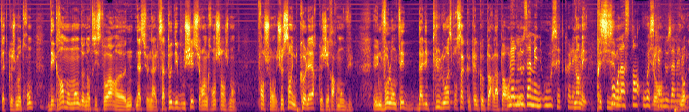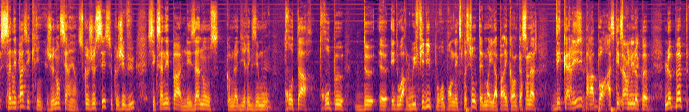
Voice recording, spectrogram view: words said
peut-être que je me trompe, des grands moments de notre histoire euh, nationale. Ça peut déboucher sur un grand changement. Franchement, je sens une colère que j'ai rarement vue. Une volonté d'aller plus loin. C'est pour ça que quelque part la parole. Mais elle nous amène où cette colère? Non, mais précisément. Pour l'instant, où est-ce qu'elle nous amène Ça n'est pas écrit. Je n'en sais rien. Ce que je sais, ce que j'ai vu, c'est que ça n'est pas les annonces, comme l'a dit Eric Zemmour, mm. Trop tard, trop peu de euh, Édouard Louis-Philippe, pour reprendre l'expression, tellement il apparaît comme un personnage décalé par rapport à ce qu'exprime le peuple. Le peuple,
